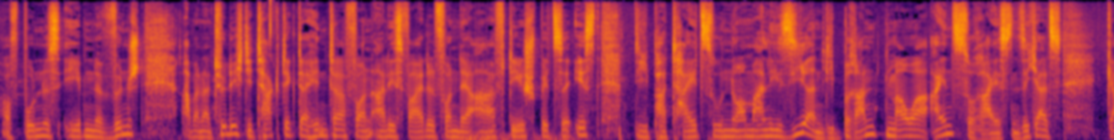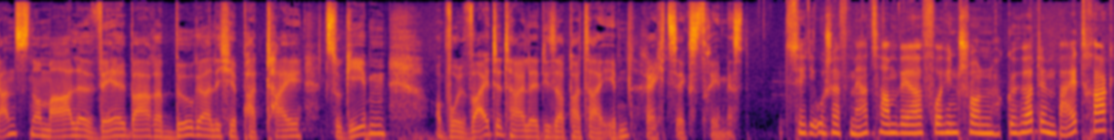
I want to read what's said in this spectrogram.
auf Bundesebene wünscht. Aber natürlich die Taktik dahinter von Alice Weidel von der AfD-Spitze ist, die Partei zu normalisieren, die Brandmauer einzureißen, sich als ganz normale, wählbare, bürgerliche Partei zu geben, obwohl weite Teile dieser Partei eben rechtsextrem ist. CDU-Chef Merz haben wir vorhin schon gehört im Beitrag.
